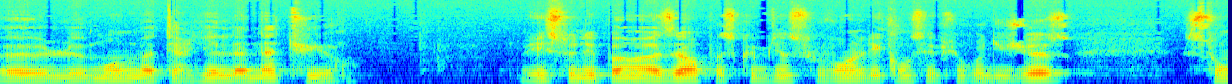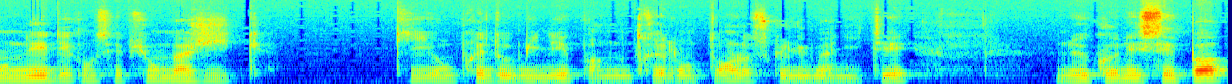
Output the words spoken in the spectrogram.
euh, le monde matériel, la nature. Et ce n'est pas un hasard, parce que bien souvent, les conceptions religieuses sont nées des conceptions magiques, qui ont prédominé pendant très longtemps, lorsque l'humanité ne connaissait pas,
